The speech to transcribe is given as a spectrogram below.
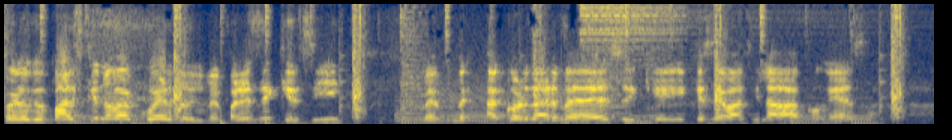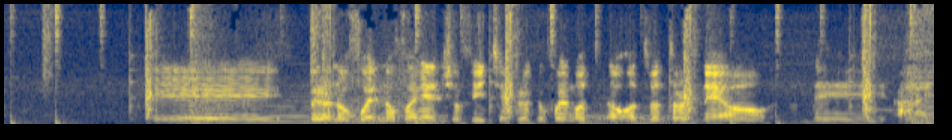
Pero lo que pasa es que no me acuerdo. y Me parece que sí. me- me- acordarme de eso y que, y que se vacilaba con eso. Eh, pero no fue, no fue en el Chofiche, creo que fue en otro, otro torneo de. Ay,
